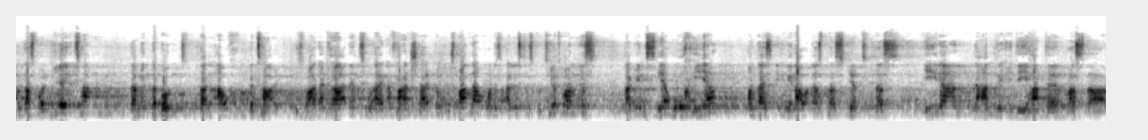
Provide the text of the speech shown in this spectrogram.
und das wollen wir jetzt haben, damit der Bund dann auch bezahlt. Ich war da gerade zu einer Veranstaltung in Spandau, wo das alles diskutiert worden ist. Da ging es sehr hoch her und da ist eben genau das passiert, dass jeder eine andere Idee hatte, was da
